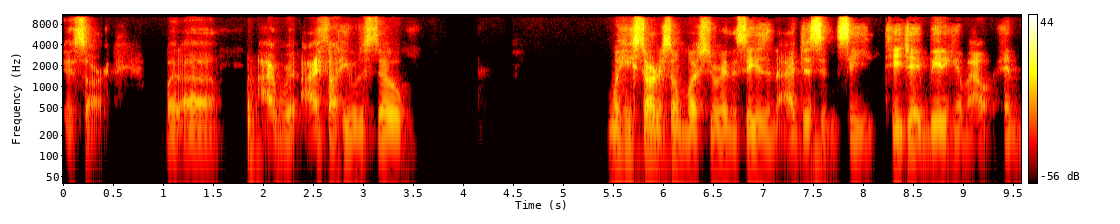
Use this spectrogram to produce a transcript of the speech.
is sorry, but uh, I re- I thought he would have still when he started so much during the season. I just didn't see TJ beating him out, and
